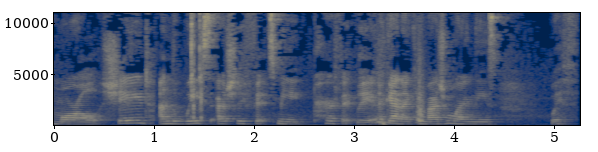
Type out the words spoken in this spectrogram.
marl shade and the waist actually fits me perfectly. Again, I can imagine wearing these with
